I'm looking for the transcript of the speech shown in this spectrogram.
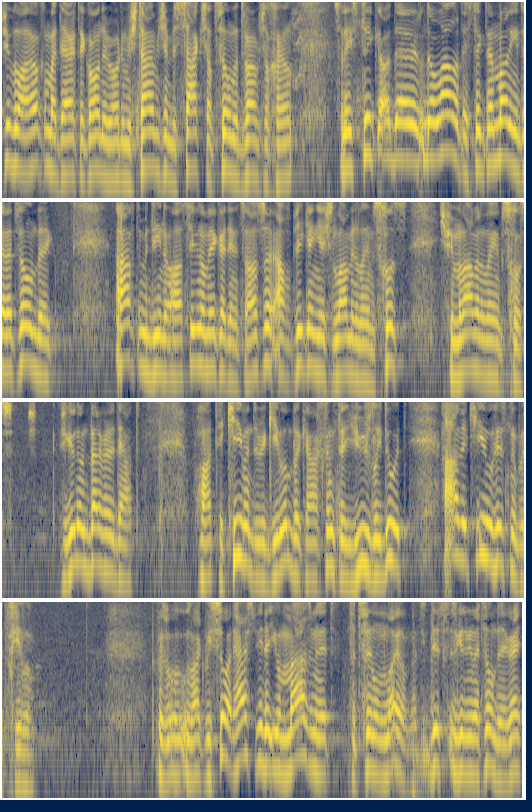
people are halchim b'derech, they go on the road, mishtamshim b'sak shal tefillin with dvarim shel So they stick their, their wallet, they stick their money into that tefillin bag. After Medina, also, even though Mekar didn't, also, alpha pekan yesh lamed aleim schus, shpi malamed aleim schus. You give them the benefit of the doubt. What the kivan the regilim bekach since they usually do it, have kilu hisnu betchilu. Because like we saw, it has to be that you're mazmin it for tefillin loyal. This is going to be my tefillin bag, right?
